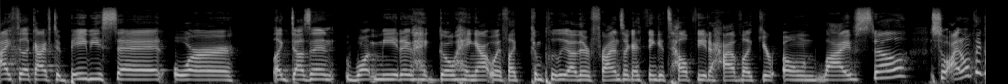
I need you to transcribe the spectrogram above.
I feel like I have to babysit or like doesn't want me to go hang out with like completely other friends. Like I think it's healthy to have like your own lives still. So I don't think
